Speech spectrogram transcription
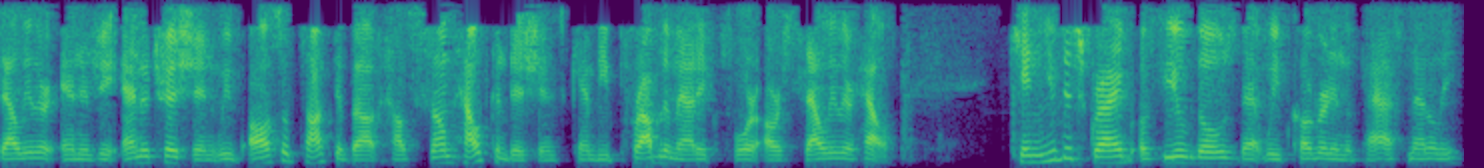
cellular energy and nutrition, we've also talked about how some health conditions can be problematic for our cellular health. Can you describe a few of those that we've covered in the past, Natalie?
